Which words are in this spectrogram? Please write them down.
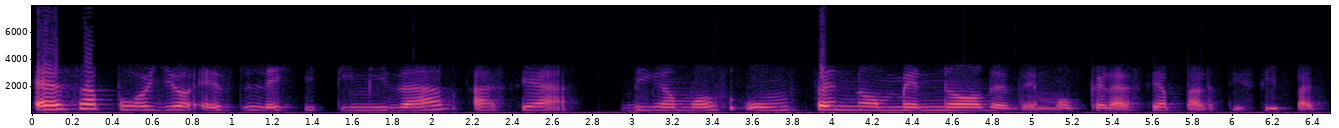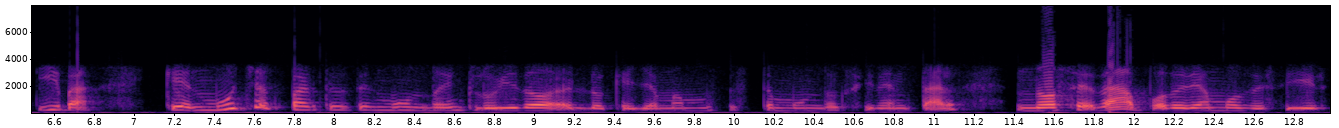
ese apoyo es legitimidad hacia, digamos, un fenómeno de democracia participativa que en muchas partes del mundo, incluido lo que llamamos este mundo occidental, no se da. Podríamos decir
